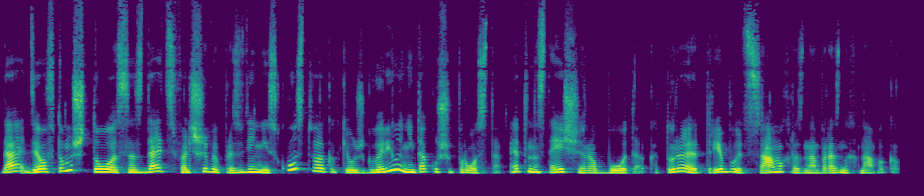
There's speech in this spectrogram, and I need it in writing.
Да? Дело в том, что создать фальшивое произведение искусства, как я уже говорила, не так уж и просто. Это настоящая работа, которая требует самых разнообразных навыков.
